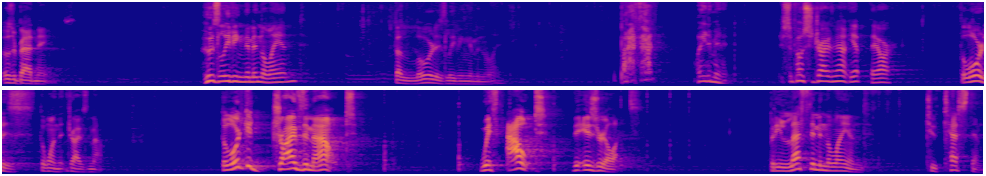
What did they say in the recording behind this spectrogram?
Those are bad names. Who's leaving them in the land? The Lord is leaving them in the land. But I thought, wait a minute. They're supposed to drive them out. Yep, they are. The Lord is the one that drives them out. The Lord could drive them out without the Israelites. But He left them in the land to test them.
